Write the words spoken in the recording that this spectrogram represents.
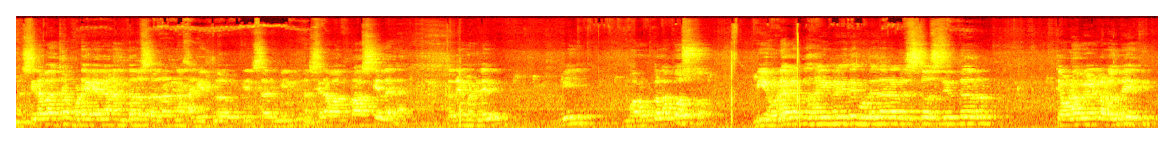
नशिराबादच्या पुढे गेल्यानंतर सरांना सांगितलं की सर मी नशिराबाद क्रॉस केलेला आहे. तर ते म्हणले मी मोरोक्कोला पोचतो मी एवढ्या करता सांगितलं की ते कुठे जरा व्यस्त असतील तर तेवढा वेळ काढून येतील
